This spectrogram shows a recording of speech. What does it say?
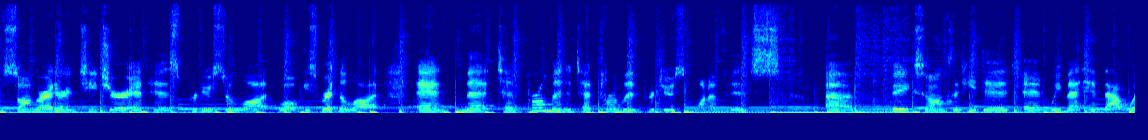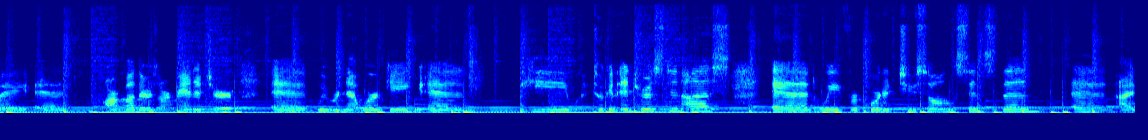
songwriter and teacher and has produced a lot. Well, he's written a lot and met Ted Perlman and Ted Perlman produced one of his big songs that he did and we met him that way and our mother's our manager and we were networking and he took an interest in us and we've recorded two songs since then and I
